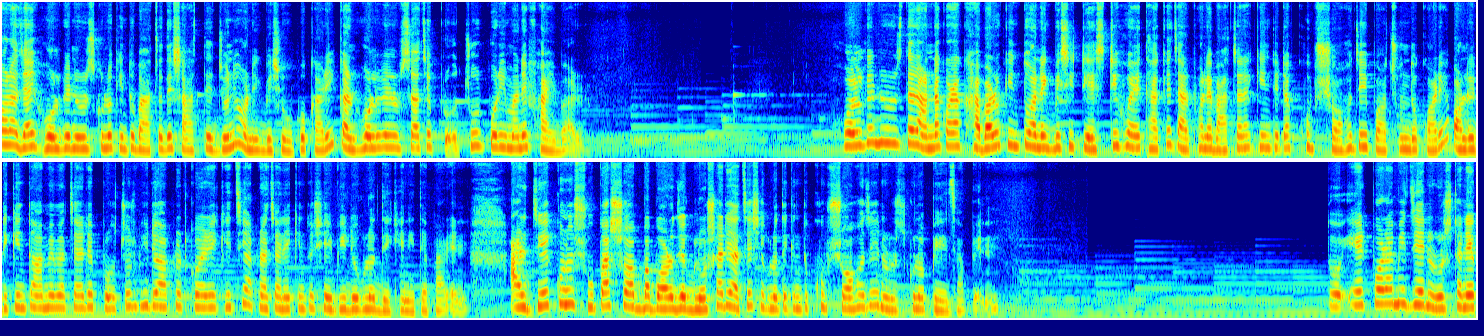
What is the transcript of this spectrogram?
বলা যায় হোলগ্রেন নুডলসগুলো কিন্তু বাচ্চাদের স্বাস্থ্যের জন্য অনেক বেশি উপকারী, কারণ হোলগ্রেন নুডলসে আছে প্রচুর পরিমাণে ফাইবার। হোলগ্রেন নুডলসতে রান্না করা খাবারও কিন্তু অনেক বেশি টেস্টি হয়ে থাকে, যার ফলে বাচ্চারা কিন্তু এটা খুব সহজেই পছন্দ করে। অলরেডি কিন্তু আমি আমার চ্যানেলে প্রচুর ভিডিও আপলোড করে রেখেছি, আপনারা চাইলে কিন্তু সেই ভিডিওগুলো দেখে নিতে পারেন। আর যে কোনো সুপার শপ বা বড় যে গ্লোসারি আছে, সেগুলোতে কিন্তু খুব সহজেই নুডলসগুলো পেয়ে যাবেন। তো এরপর আমি যে নিয়ে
